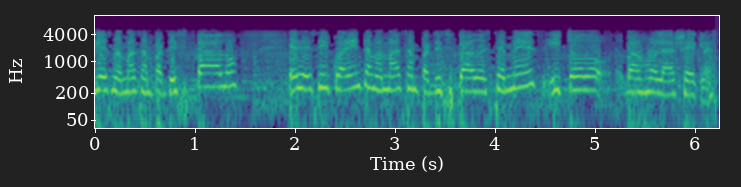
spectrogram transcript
10 mamás han participado, es decir, 40 mamás han participado este mes y todo bajo las reglas.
